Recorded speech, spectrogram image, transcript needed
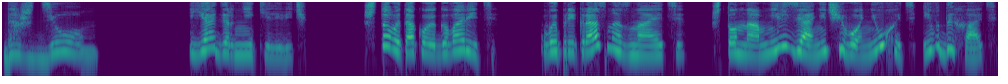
дождем. Ядер Никелевич, что вы такое говорите? Вы прекрасно знаете, что нам нельзя ничего нюхать и вдыхать,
